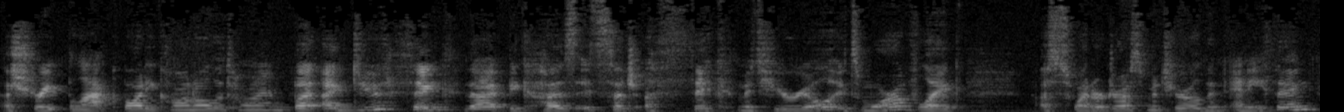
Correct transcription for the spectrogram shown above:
a straight black bodycon all the time. But I do think that because it's such a thick material, it's more of like a sweater dress material than anything.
